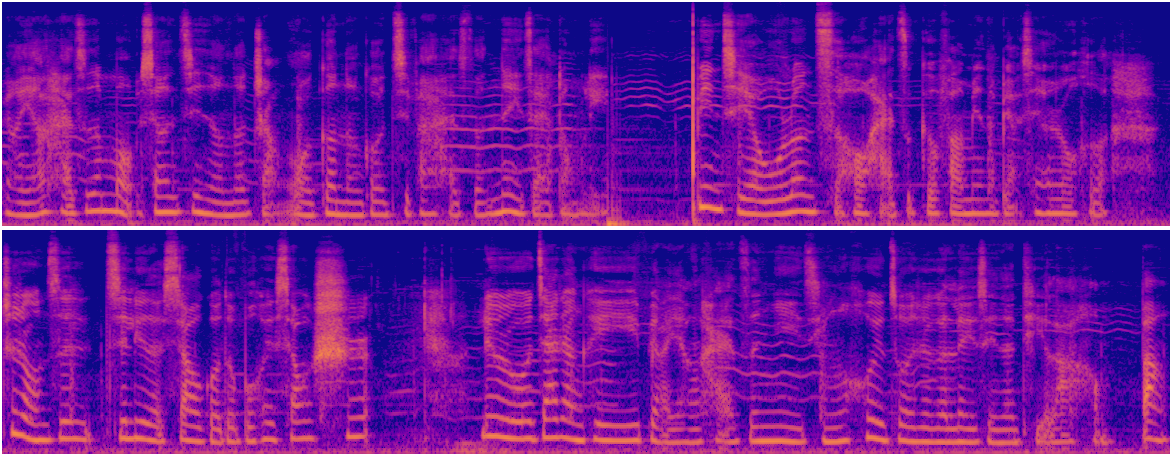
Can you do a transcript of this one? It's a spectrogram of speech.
表扬孩子的某项技能的掌握更能够激发孩子的内在动力。并且无论此后孩子各方面的表现如何，这种激激励的效果都不会消失。例如，家长可以表扬孩子：“你已经会做这个类型的题了，很棒！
